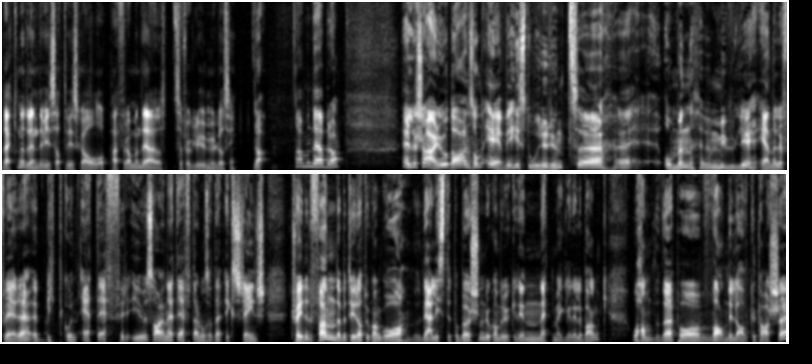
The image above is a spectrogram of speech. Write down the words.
det er ikke nødvendigvis at vi skal opp herfra, men det er jo selvfølgelig umulig å si. Ja. ja, men det er bra. Ellers så er det jo da en sånn evig historie rundt eh, eh, om en mulig en eller flere bitcoin-ETF-er i USA. En ETF det er noe som heter Exchange Traded Fund. Det betyr at du kan gå Det er listet på børsen, du kan bruke din nettmegler eller bank og handle det på vanlig lav kurtasje.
